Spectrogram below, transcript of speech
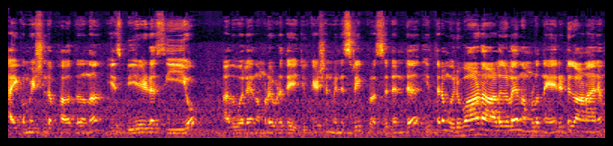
ഹൈക്കമ്മീഷന്റെ ഭാഗത്ത് നിന്ന് എസ് ബി ഐയുടെ സിഇഒ അതുപോലെ നമ്മുടെ ഇവിടുത്തെ എഡ്യൂക്കേഷൻ മിനിസ്ട്രി പ്രസിഡന്റ് ഇത്തരം ഒരുപാട് ആളുകളെ നമ്മൾ നേരിട്ട് കാണാനും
